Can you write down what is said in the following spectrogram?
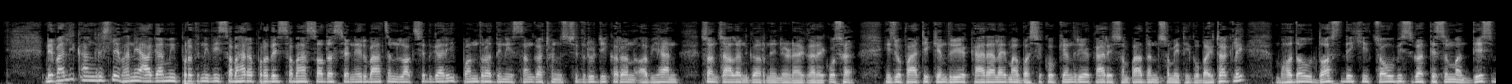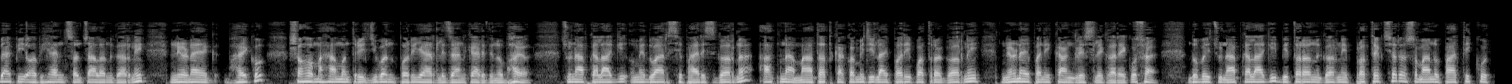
नेपाली कांग्रेसले भने आगामी प्रतिनिधि सभा र प्रदेश सभा सदस्य निर्वाचन लक्षित गरी पन्ध्र दिने संगठन सुदृढीकरण अभियान सञ्चालन गर्ने निर्णय गरेको छ। हिजो पार्टी केन्द्रीय कार्यालयमा बसेको केन्द्रीय कार्य सम्पादन समितिको बैठकले भदौ दशदेखि चौविस गतेसम्म देशव्यापी अभियान सञ्चालन गर्ने निर्णय भएको सहमहामन्त्री जीवन परियारले जानकारी दिनुभयो। चुनावका लागि उम्मेद्वार सिफारिश गर्न आफ्ना मातहतका कमिटिलाई परिपत्र गर्ने निर्णय पनि कांग्रेसले गरेको छ। दुवै चुनावका लागि वितरण गर्ने प्रत्यक्ष र समानुपातिकको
